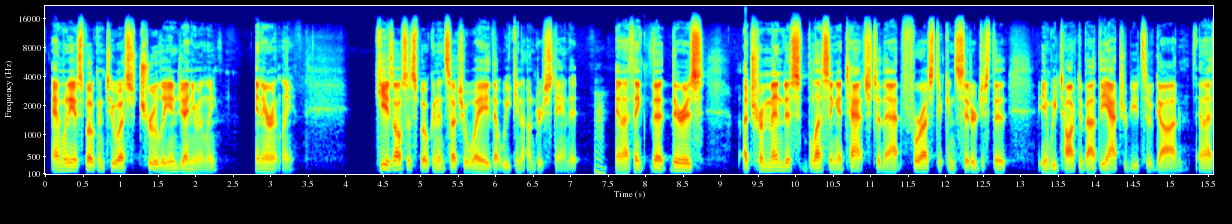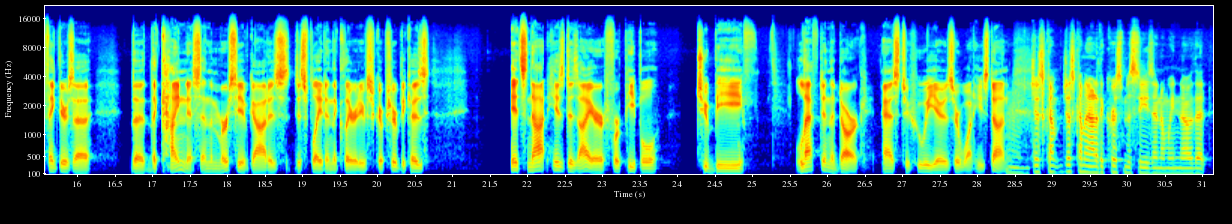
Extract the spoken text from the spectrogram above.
and when He has spoken to us truly and genuinely, inerrantly, He has also spoken in such a way that we can understand it. Hmm. And I think that there is a tremendous blessing attached to that for us to consider just the, you know, we talked about the attributes of God. And I think there's a, the the kindness and the mercy of God is displayed in the clarity of Scripture because it's not His desire for people to be left in the dark as to who He is or what He's done. Hmm. Just com- just coming out of the Christmas season, and we know that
